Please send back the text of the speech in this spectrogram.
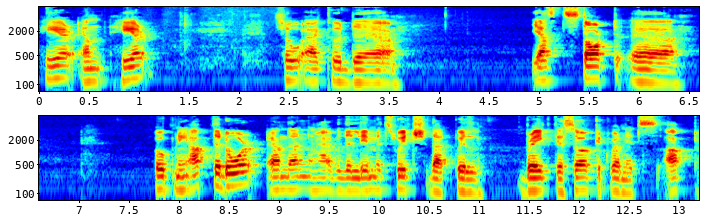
here and here. So I could uh, just start uh, opening up the door and then have the limit switch that will break the circuit when it's up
